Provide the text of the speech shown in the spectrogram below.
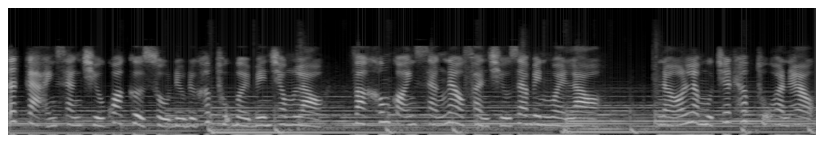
Tất cả ánh sáng chiếu qua cửa sổ đều được hấp thụ bởi bên trong lò, và không có ánh sáng nào phản chiếu ra bên ngoài lò. Nó là một chất hấp thụ hoàn hảo.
